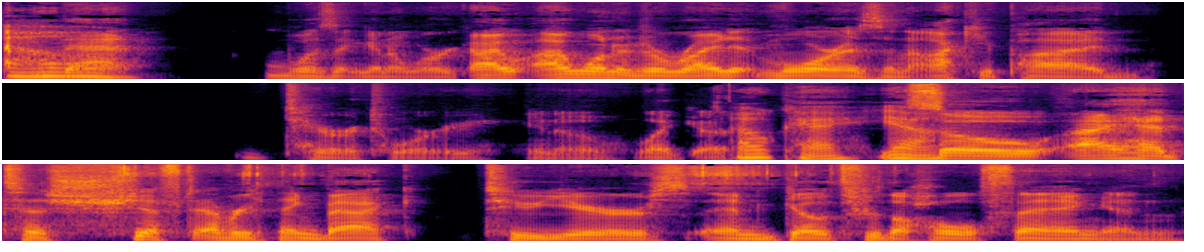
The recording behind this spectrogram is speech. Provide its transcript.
oh. that wasn't going to work. I, I, wanted to write it more as an occupied territory, you know, like a, okay, yeah. So I had to shift everything back two years and go through the whole thing and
